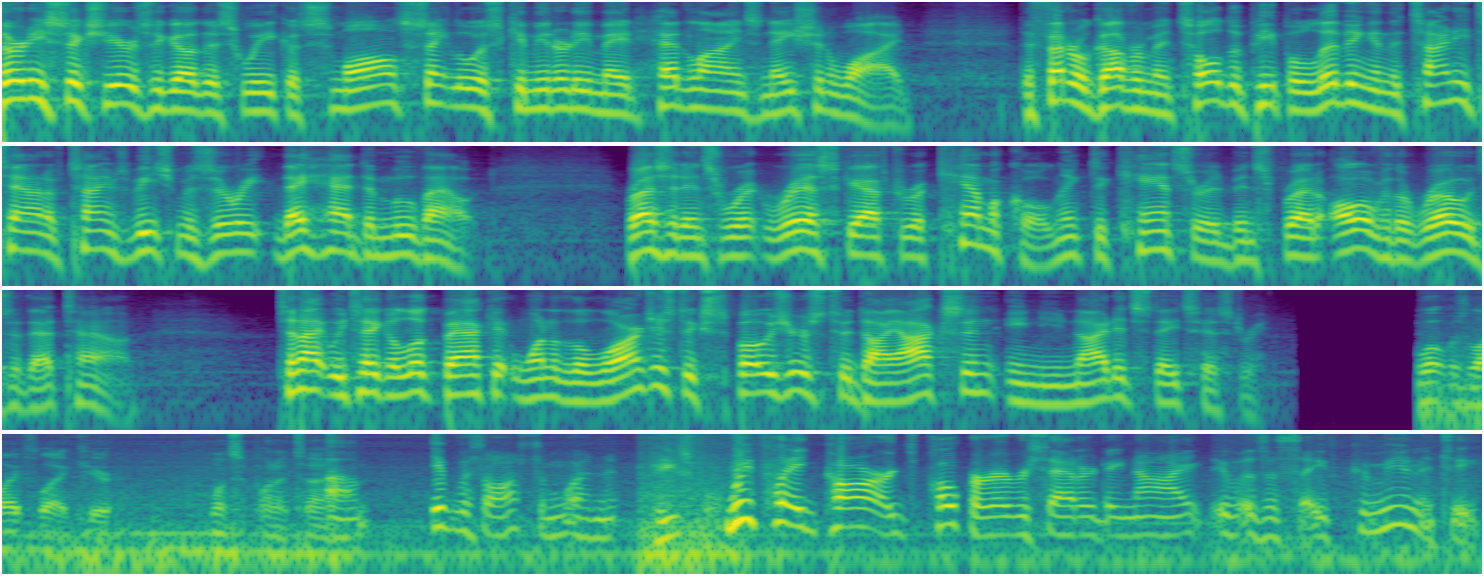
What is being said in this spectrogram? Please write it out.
36 years ago this week, a small St. Louis community made headlines nationwide. The federal government told the people living in the tiny town of Times Beach, Missouri, they had to move out. Residents were at risk after a chemical linked to cancer had been spread all over the roads of that town. Tonight, we take a look back at one of the largest exposures to dioxin in United States history. What was life like here once upon a time? Um, it was awesome, wasn't it? Peaceful. We played cards, poker every Saturday night. It was a safe community.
